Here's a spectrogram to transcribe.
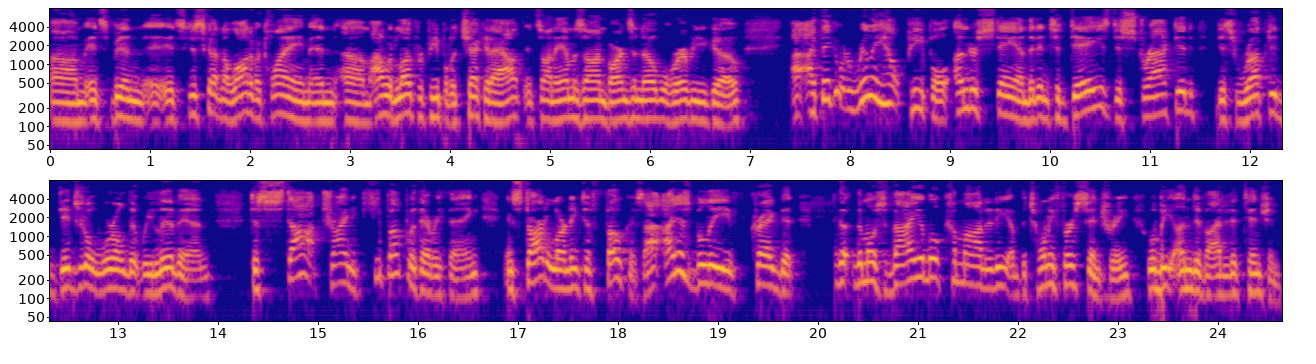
Um, it's been it's just gotten a lot of acclaim, and um, I would love for people to check it out. It's on Amazon, Barnes and Noble, wherever you go. I, I think it would really help people understand that in today's distracted, disrupted digital world that we live in, to stop trying to keep up with everything and start learning to focus. I, I just believe, Craig, that the, the most valuable commodity of the 21st century will be undivided attention.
